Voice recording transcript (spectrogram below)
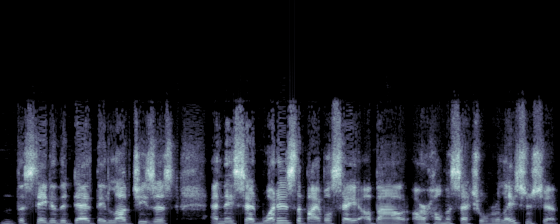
the state of the dead. They love jesus. And they said what does the bible say about our homosexual relationship?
